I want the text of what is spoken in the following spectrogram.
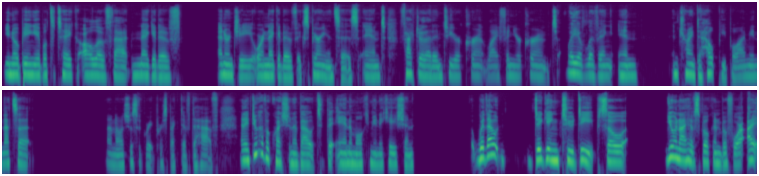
you know, being able to take all of that negative energy or negative experiences and factor that into your current life and your current way of living in in trying to help people. I mean, that's a I don't know, it's just a great perspective to have. And I do have a question about the animal communication. Without digging too deep. So you and I have spoken before. I,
